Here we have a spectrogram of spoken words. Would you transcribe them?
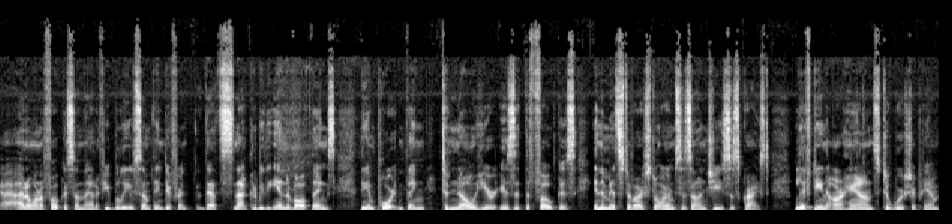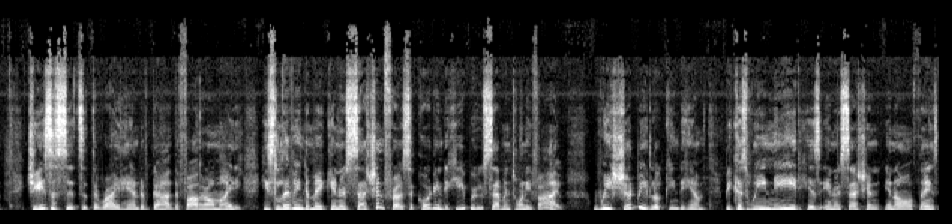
I don't want to focus on that. If you believe something different, that's not going to be the end of all things. The important thing to know here is that the focus in the midst of our storms is on Jesus Christ, lifting our hands to worship Him. Jesus sits at the right hand of God, the Father Almighty. He's living to make intercession for us, according to Hebrews 7:25. We should be looking to him because we need his intercession in all things,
